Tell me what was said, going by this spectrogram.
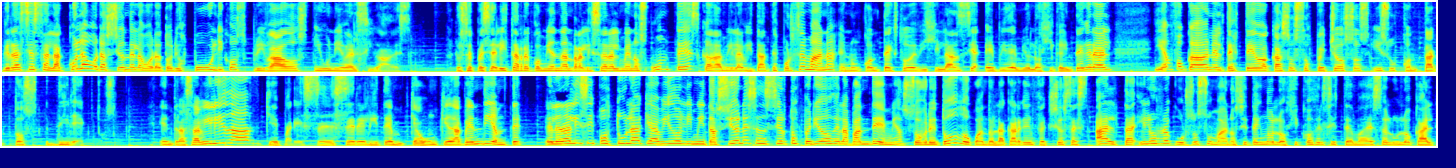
gracias a la colaboración de laboratorios públicos, privados y universidades. Los especialistas recomiendan realizar al menos un test cada mil habitantes por semana en un contexto de vigilancia epidemiológica integral y enfocado en el testeo a casos sospechosos y sus contactos directos. En trazabilidad, que parece ser el ítem que aún queda pendiente, el análisis postula que ha habido limitaciones en ciertos periodos de la pandemia, sobre todo cuando la carga infecciosa es alta y los recursos humanos y tecnológicos del sistema de salud local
